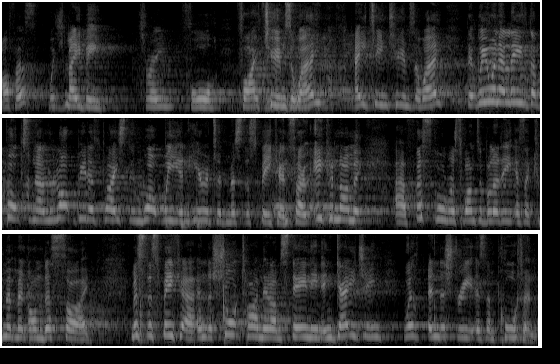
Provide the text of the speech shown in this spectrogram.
office, which may be three, four, five terms away, 18 terms away, that we want to leave the books in a lot better place than what we inherited, Mr Speaker. And so economic uh, fiscal responsibility is a commitment on this side. Mr Speaker, in the short time that I'm standing, engaging with industry is important.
